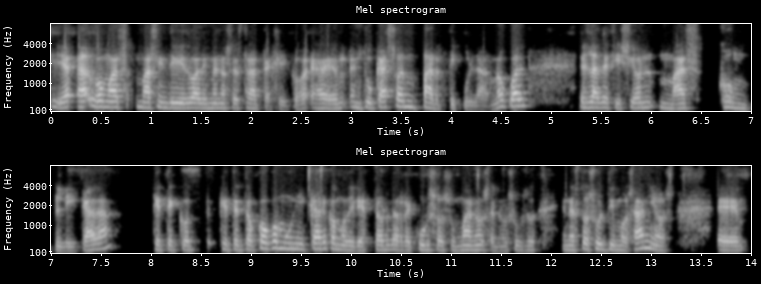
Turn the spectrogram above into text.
Y algo más, más individual y menos estratégico. Eh, en, tu caso en particular, ¿no? ¿Cuál es la decisión más complicada que te, que te, tocó comunicar como director de recursos humanos en, estos últimos años. Eh,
